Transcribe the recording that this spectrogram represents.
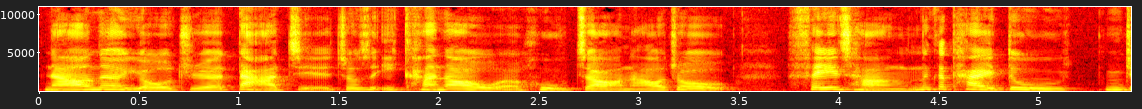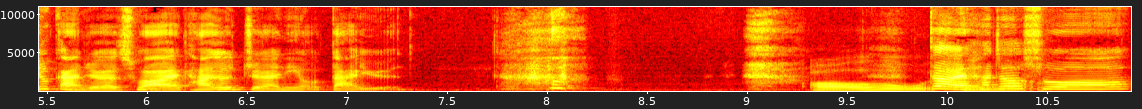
然后那个邮局的大姐就是一看到我的护照，然后就非常那个态度，你就感觉出来，她就觉得你有带源。哦，对，她就说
